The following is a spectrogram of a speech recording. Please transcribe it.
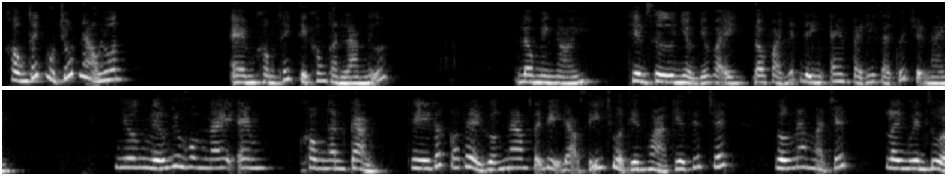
không thích một chút nào luôn. Em không thích thì không cần làm nữa. Lâu Minh nói, thiên sư nhiều như vậy, đâu phải nhất định em phải đi giải quyết chuyện này. Nhưng nếu như hôm nay em không ngăn cản, thì rất có thể hướng Nam sẽ bị đạo sĩ chùa Thiên Hỏa kia giết chết. Hướng Nam mà chết, lời nguyên rủa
